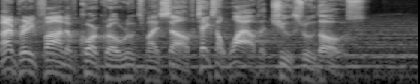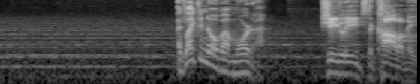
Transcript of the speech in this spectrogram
I'm pretty fond of Corcrow roots myself. Takes a while to chew through those. I'd like to know about Morda. She leads the colony,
